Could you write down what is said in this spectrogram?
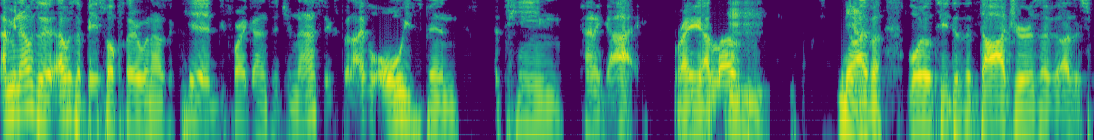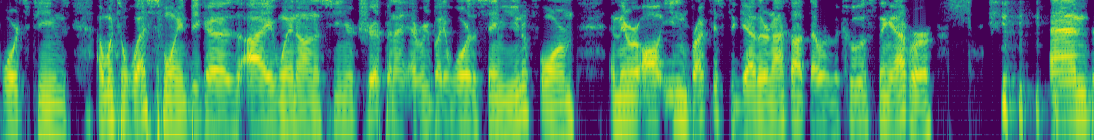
I mean, I was a I was a baseball player when I was a kid before I got into gymnastics, but I've always been a team kind of guy, right? I love mm-hmm. You know, yeah. I have a loyalty to the Dodgers. I have other sports teams. I went to West Point because I went on a senior trip and I, everybody wore the same uniform and they were all eating breakfast together. And I thought that was the coolest thing ever. and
